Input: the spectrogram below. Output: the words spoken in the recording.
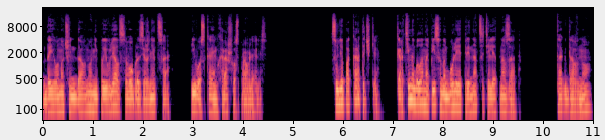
Да и он очень давно не появлялся в образе жнеца, его с Каем хорошо справлялись. Судя по карточке, картина была написана более 13 лет назад, так давно.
